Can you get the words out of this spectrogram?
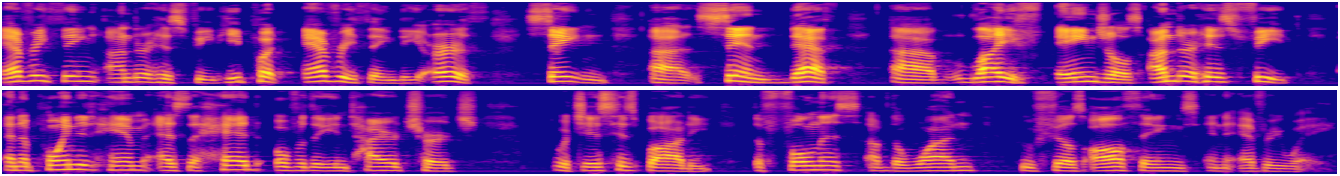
everything under his feet. He put everything the earth, Satan, uh, sin, death, uh, life, angels under his feet and appointed him as the head over the entire church, which is his body, the fullness of the one who fills all things in every way.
